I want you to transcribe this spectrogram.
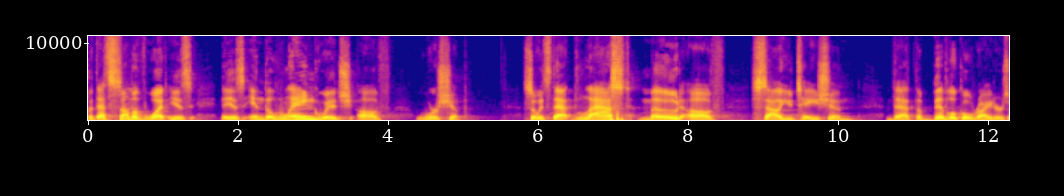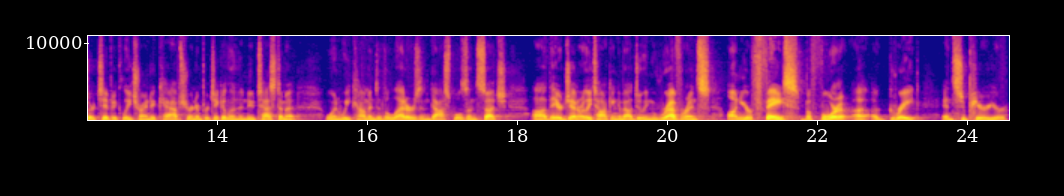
But that's some of what is, is in the language of worship. So it's that last mode of salutation that the biblical writers are typically trying to capture, and in particular in the New Testament, when we come into the letters and gospels and such, uh, they are generally talking about doing reverence on your face before a, a great and superior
